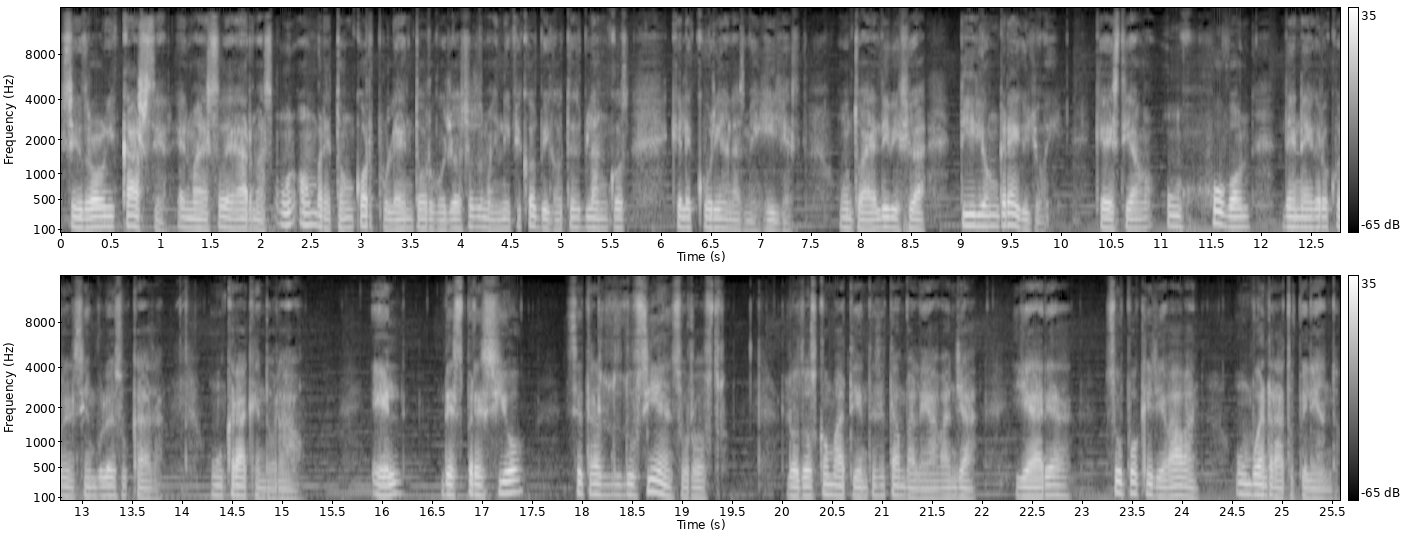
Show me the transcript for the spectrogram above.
Sidrory Caster, el maestro de armas, un hombretón corpulento, orgulloso de sus magníficos bigotes blancos que le cubrían las mejillas. Junto a él divisó a Tyrion Greyjoy, que vestía un jubón de negro con el símbolo de su casa, un kraken dorado. Él despreció se traslucía en su rostro. Los dos combatientes se tambaleaban ya, y Arya supo que llevaban un buen rato peleando.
